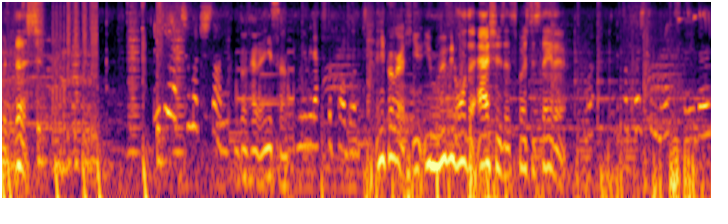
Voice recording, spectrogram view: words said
with this. I think he had too much sun. You don't have any sun. Maybe that's the problem. Any progress? You, you're moving all the ashes that's supposed to stay there. What? It's supposed to not stay there.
